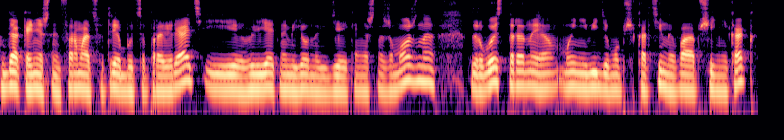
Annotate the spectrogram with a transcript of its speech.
да, конечно, информацию требуется проверять и влиять на миллионы людей, конечно же, можно. С другой стороны, мы не видим общей картины вообще никак.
